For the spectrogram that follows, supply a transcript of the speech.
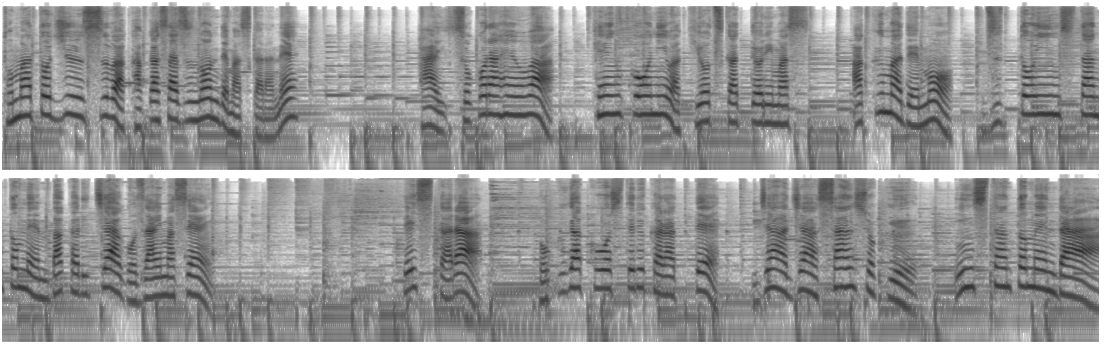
トマトジュースは欠かさず飲んでますからね。はいそこら辺は健康には気を使っております。あくまでもずっとインスタント麺ばかりじゃございません。ですから僕がこうしてるからってじゃあじゃあ3食インスタント麺だ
